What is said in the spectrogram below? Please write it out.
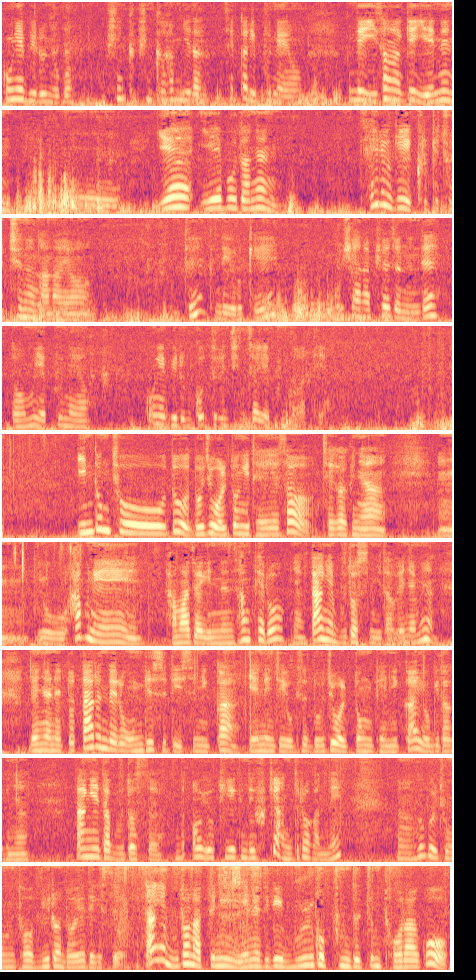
꽁예비름 요거 핑크핑크 합니다. 색깔 이쁘네요. 근데 이상하게 얘는 어, 얘, 얘보다는 세력이 그렇게 좋지는 않아요 아무튼 근데 이렇게 꽃이 하나 피어졌는데 너무 예쁘네요 꽁예비름 꽃들은 진짜 예쁜 것 같아요 인동초도 노지 월동이 돼서 제가 그냥 음, 요 화분에 담아져 있는 상태로 그냥 땅에 묻었습니다. 왜냐면 내년에 또 다른 데로 옮길 수도 있으니까 얘는 이제 여기서 노지 월동 되니까 여기다 그냥 땅에다 묻었어요. 근데 어, 요 뒤에 근데 흙이 안 들어갔네. 어, 흙을 좀 더 밀어 넣어야 되겠어요. 땅에 묻어놨더니 얘네들이 물 거품도 좀 덜하고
